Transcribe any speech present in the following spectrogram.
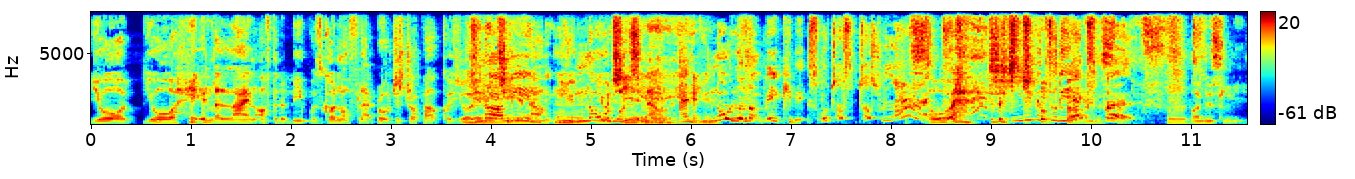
you're you're hitting the line after the beep was gone off. Like, bro, just drop out because you're, you know you're what I cheating mean? now. You Mm. know You're you're, cheating cheating, now. and you know you're not making it. So just just relax. So just leave it to the experts. honestly,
